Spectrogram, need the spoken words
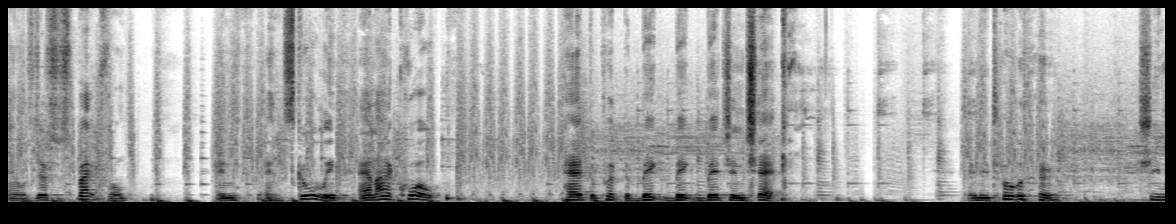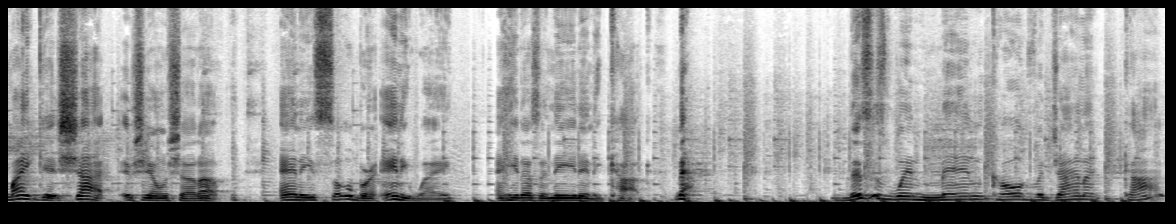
and was disrespectful, and, and Schoolly, and I quote, had to put the big, big bitch in check. and he told her she might get shot if she don't shut up. And he's sober anyway, and he doesn't need any cock. Now, this is when men called vagina cock.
